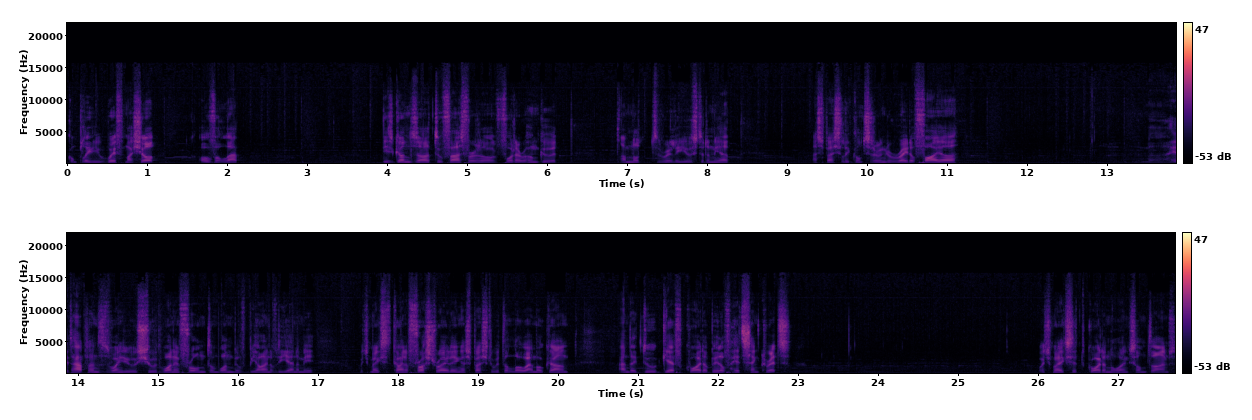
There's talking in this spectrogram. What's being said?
Completely whiffed my shot, overlap. These guns are too fast for, for their own good. I'm not really used to them yet. Especially considering the rate of fire. It happens when you shoot one in front and one behind of the enemy. Which makes it kind of frustrating, especially with the low ammo count. And they do give quite a bit of hits and crits which makes it quite annoying sometimes.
